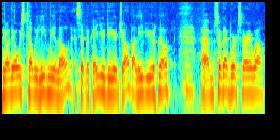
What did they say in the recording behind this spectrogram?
you know, they always tell me, "Leave me alone." I said, "Okay, you do your job. I'll leave you alone." Um, so that works very well.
